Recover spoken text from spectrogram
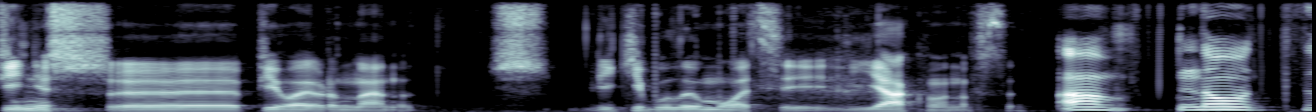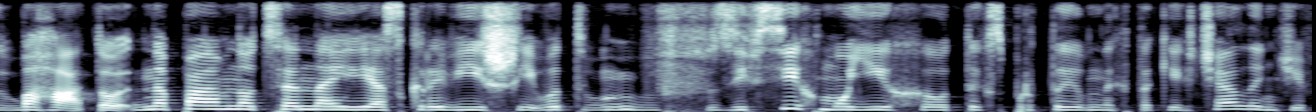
Фініш е, пів Айронмену. Які були емоції? Як воно все? А, ну, багато. Напевно, це найяскравіші. От зі всіх моїх от тих спортивних таких челенджів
